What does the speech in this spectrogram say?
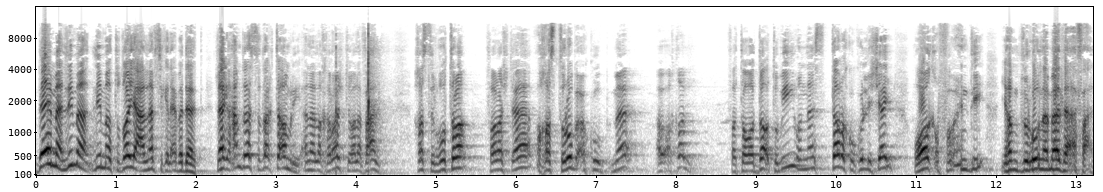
دائما لما لما تضيع على نفسك العبادات. لكن الحمد لله استدركت أمري. أنا لا خرجت ولا فعلت. خصت الغطرة فرشتها وخصت ربع كوب ماء أو أقل. فتوضأت به والناس تركوا كل شيء ووقفوا عندي ينظرون ماذا أفعل.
